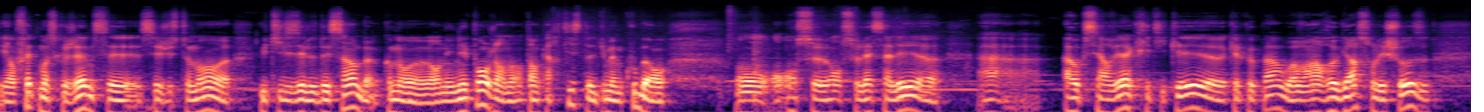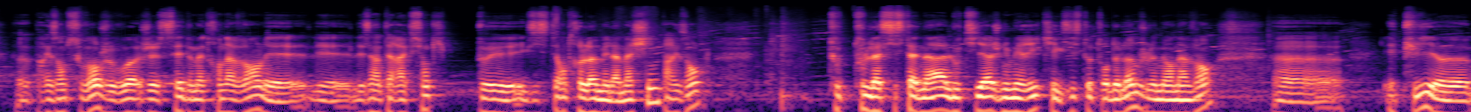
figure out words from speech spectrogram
Et en fait, moi, ce que j'aime, c'est justement euh, utiliser le dessin bah, comme on, est une éponge en, tant qu'artiste. Du même coup, bah, on, se, laisse aller euh, à, observer, à critiquer quelque part, ou avoir un regard sur les choses. par exemple, souvent, je vois, j'essaie de mettre en avant les, les interactions qui peuvent exister entre l'homme et la machine, par exemple tout, l'assistanat, l'outillage numérique qui existe autour de l'homme, je le mets en avant. Euh, et puis, euh,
